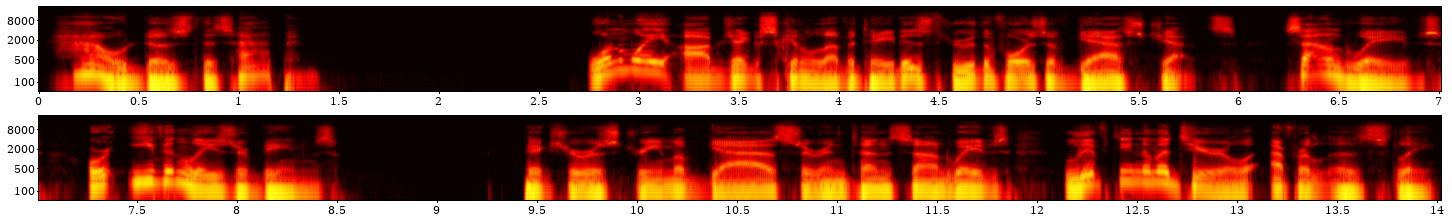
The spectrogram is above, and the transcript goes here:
How does this happen? One way objects can levitate is through the force of gas jets, sound waves, or even laser beams. Picture a stream of gas or intense sound waves lifting a material effortlessly.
